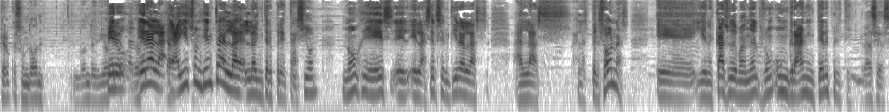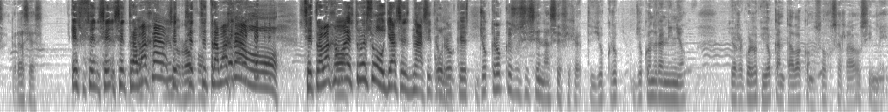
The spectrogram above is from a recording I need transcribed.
creo que es un don, un don de Dios. Pero era la, ahí es donde entra la, la interpretación, ¿no? Que es el, el hacer sentir a las, a las, a las personas. Eh, y en el caso de Manuel, pues un, un gran intérprete. Gracias, gracias. ¿Eso se, se- se trabaja, se, trabaja o se trabaja No. maestro eso o ya se nace Yo con creo que yo creo que eso sí se nace, fíjate. Yo creo, yo cuando era niño, yo recuerdo que yo cantaba con los ojos cerrados y me,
